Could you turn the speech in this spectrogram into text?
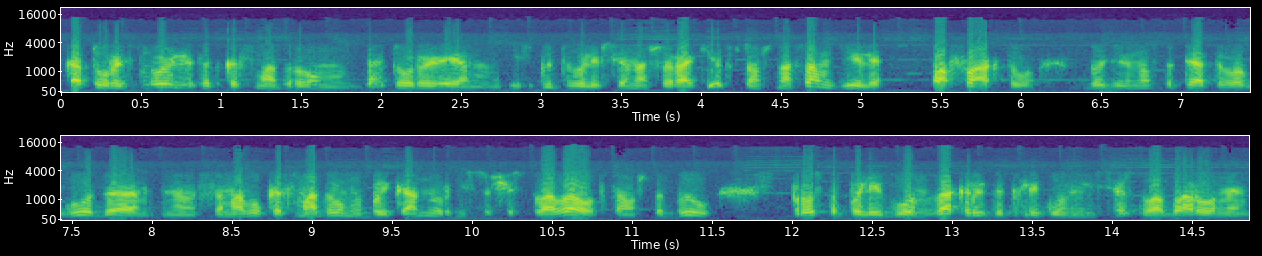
которые строили этот космодром, которые испытывали все наши ракеты, потому что на самом деле, по факту, до 95 -го года э, самого космодрома Байконур не существовало, потому что был просто полигон, закрытый полигон Министерства обороны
